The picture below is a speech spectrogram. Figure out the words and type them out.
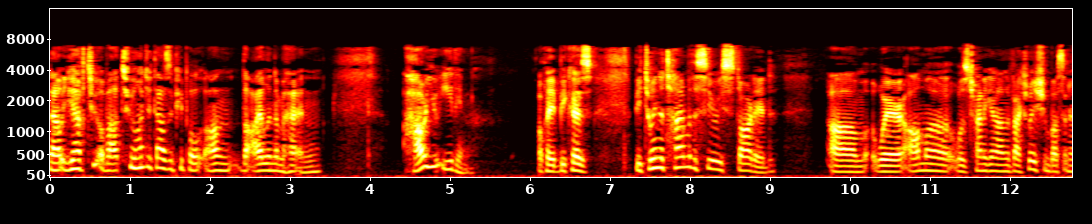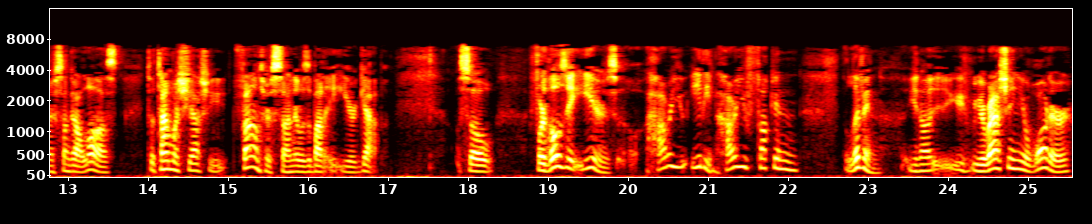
Now you have two, about 200,000 people on the island of Manhattan. How are you eating? Okay, because between the time of the series started, um, where Alma was trying to get on an evacuation bus and her son got lost, to the time where she actually found her son, it was about an eight year gap. So, for those eight years, how are you eating? How are you fucking living? You know, you're rationing your water,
